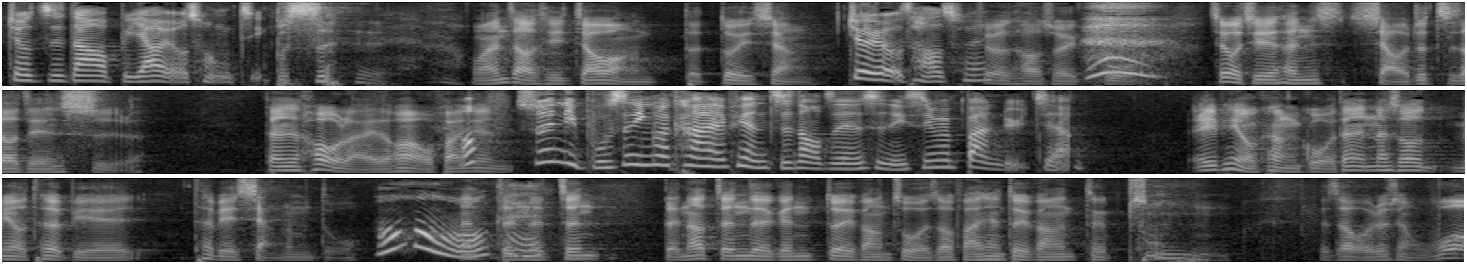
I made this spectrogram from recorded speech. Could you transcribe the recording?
就知道不要有憧憬，不是，我很早期交往的对象就有潮吹，就有潮吹过，所以我其实很小就知道这件事了。但是后来的话，我发现，哦、所以你不是因为看 A 片知道这件事，你是因为伴侣这样。A 片有看过，但是那时候没有特别特别想那么多。哦，真的真等到真的跟对方做的时候，发现对方这个砰的时候，我就想，哇！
